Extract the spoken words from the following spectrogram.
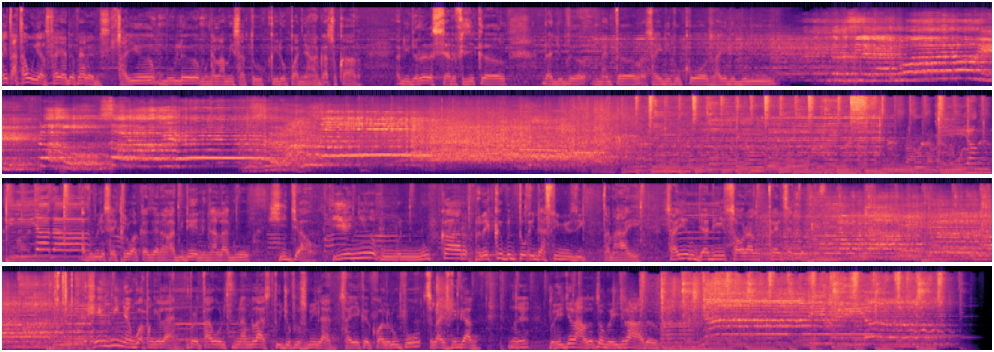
Saya tak tahu yang saya ada parents. Saya mula mengalami satu kehidupan yang agak sukar. Didera secara fizikal dan juga mental. Saya dipukul, saya dibuli. Kita persilakan Apabila saya keluarkan Zainal Abidin dengan lagu Hijau, ianya menukar reka bentuk industri muzik tanah air. Saya menjadi seorang trendsetter. Hedwin yang buat panggilan pada tahun 1979 saya ke Kuala Lumpur selain Selinggang eh, berhijrah betul-betul berhijrah tu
